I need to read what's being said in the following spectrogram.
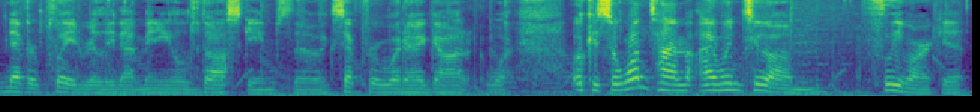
never played really that many old DOS games though, except for what I got. What? Okay, so one time I went to um a flea market,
